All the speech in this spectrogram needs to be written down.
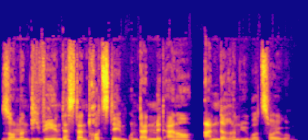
sondern die wählen das dann trotzdem und dann mit einer anderen Überzeugung.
